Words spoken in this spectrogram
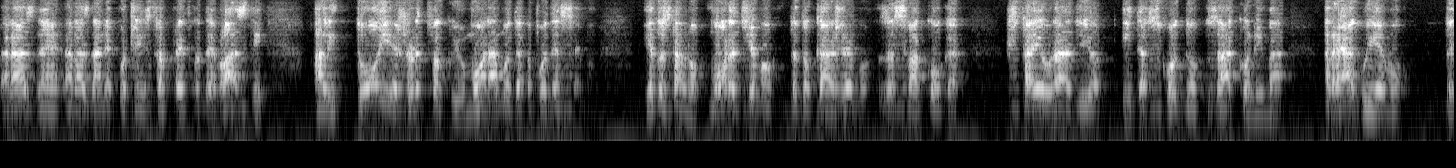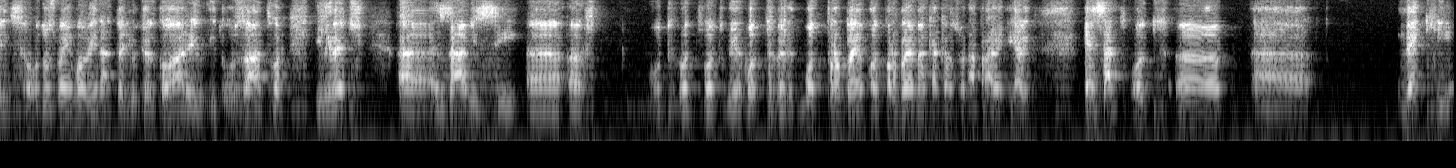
razne, razna nepočinstva prethodne vlasti, ali to je žrtva koju moramo da podesemo. Jednostavno, morat ćemo da dokažemo za svakoga šta je uradio i da shodno zakonima reagujemo da im se oduzme imovina, da ljudi odgovaraju, idu u zatvor ili već uh, zavisi uh, od, od, od, od, od, problem, od problema kakav su napravili. Jeli? E sad, od uh, uh, neki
